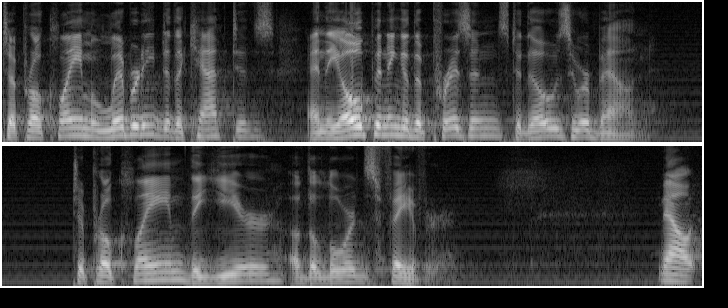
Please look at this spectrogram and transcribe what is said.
to proclaim liberty to the captives and the opening of the prisons to those who are bound, to proclaim the year of the Lord's favor. Now,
